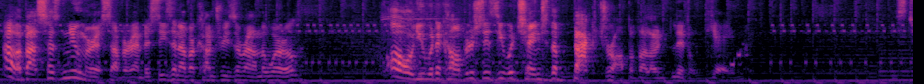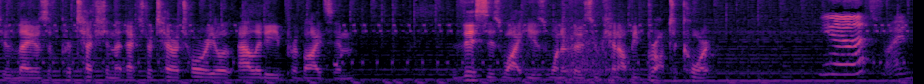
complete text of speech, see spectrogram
Allebahst has numerous other embassies in other countries around the world. All you would accomplish is you would change the backdrop of our little game. These two layers of protection that extraterritoriality provides him. This is why he is one of those who cannot be brought to court. yeah, that's fine.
